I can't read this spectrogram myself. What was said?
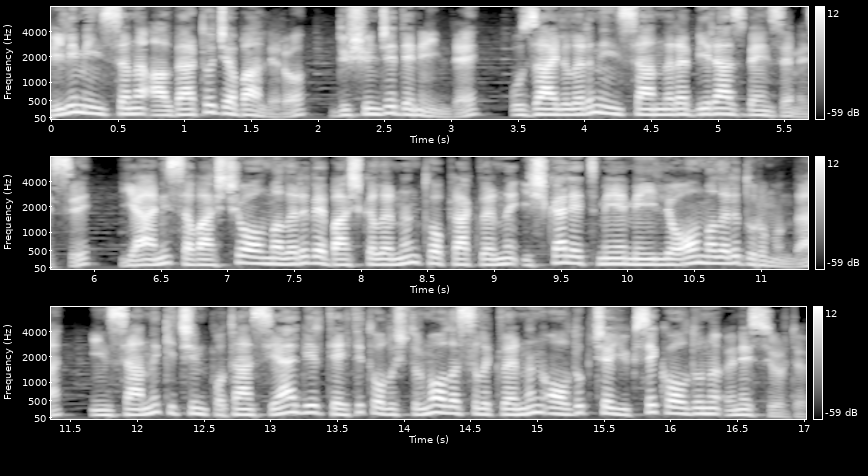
Bilim insanı Alberto Caballero, düşünce deneyinde, uzaylıların insanlara biraz benzemesi, yani savaşçı olmaları ve başkalarının topraklarını işgal etmeye meyilli olmaları durumunda, insanlık için potansiyel bir tehdit oluşturma olasılıklarının oldukça yüksek olduğunu öne sürdü.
